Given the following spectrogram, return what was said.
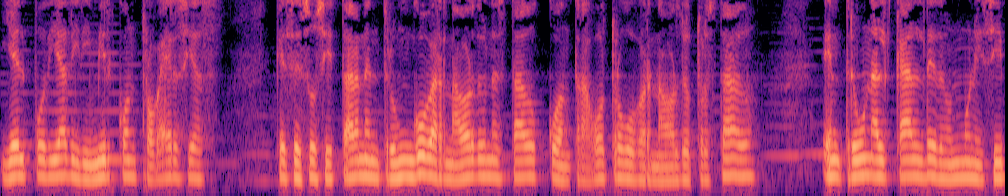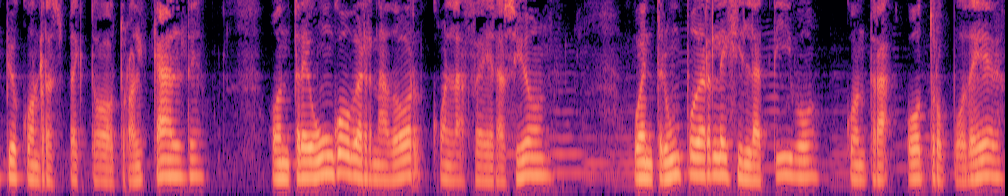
y él podía dirimir controversias que se suscitaran entre un gobernador de un estado contra otro gobernador de otro estado, entre un alcalde de un municipio con respecto a otro alcalde, o entre un gobernador con la federación, o entre un poder legislativo contra otro poder,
